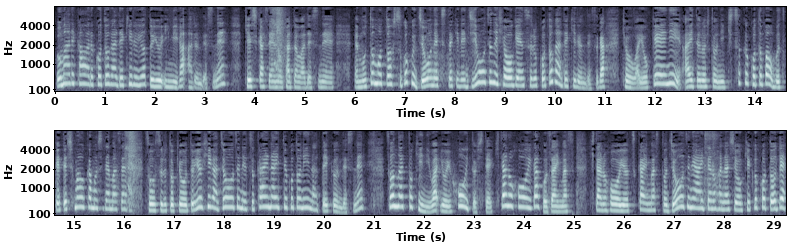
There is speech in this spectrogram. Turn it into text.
生まれ変わることができるよという意味があるんですね。九死火星の方はですねもともとすごく情熱的で上手に表現することができるんですが今日は余計に相手の人にきつく言葉をぶつけてしまうかもしれません。そうすると今日という日が上手に使えないということになっていくんですね。そんな時には良い方位として北の方位がございます。北の方位を使いますと上手に相手の話を聞くことで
